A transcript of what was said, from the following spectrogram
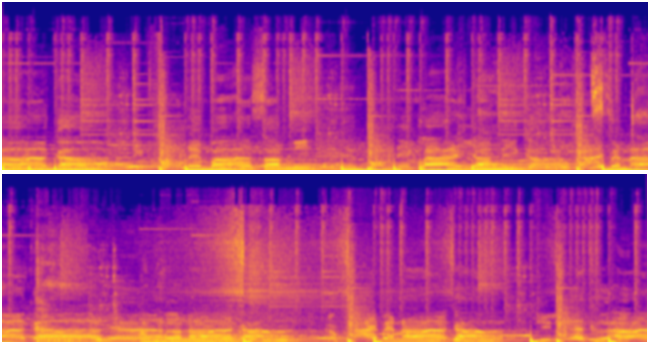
อาการที่ฝังในปราสาทมีเหตุผลอีกหลายอย่างที่กลับกลายเป็นอาการรักเมือนอาการกลับกลายเป็นอาการที่เหลือคืออาการ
